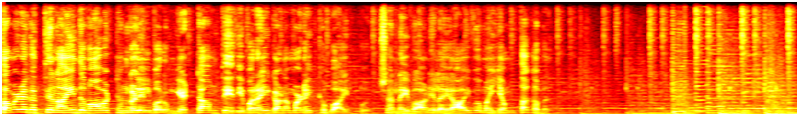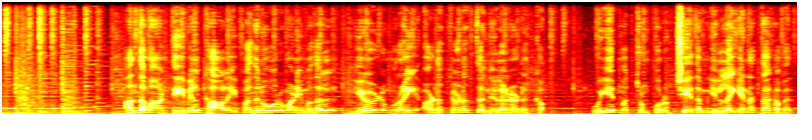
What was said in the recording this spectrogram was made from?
தமிழகத்தின் ஐந்து மாவட்டங்களில் வரும் எட்டாம் தேதி வரை கனமழைக்கு வாய்ப்பு. சென்னை வானிலை ஆய்வு மையம் தகவல். அந்தமான் தீவில் காலை பதினோரு மணி முதல் ஏழு முறை அடுத்தடுத்து நிலநடுக்கம். உயிர் மற்றும் பொருட்சேதம் இல்லை என தகவல்.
